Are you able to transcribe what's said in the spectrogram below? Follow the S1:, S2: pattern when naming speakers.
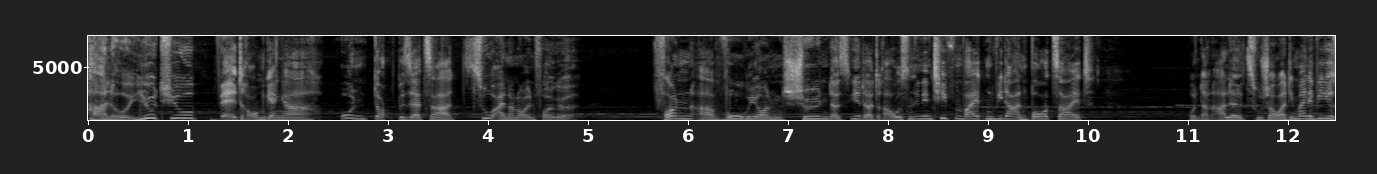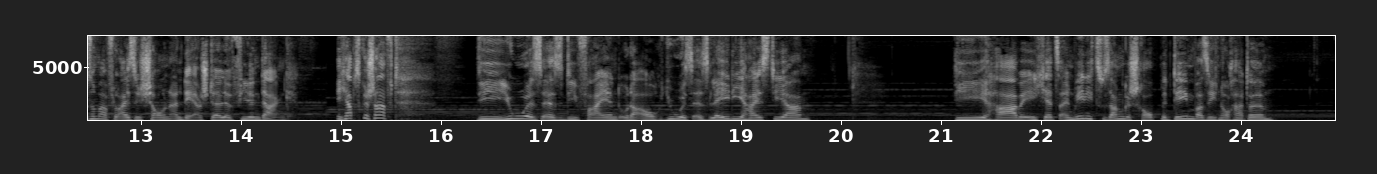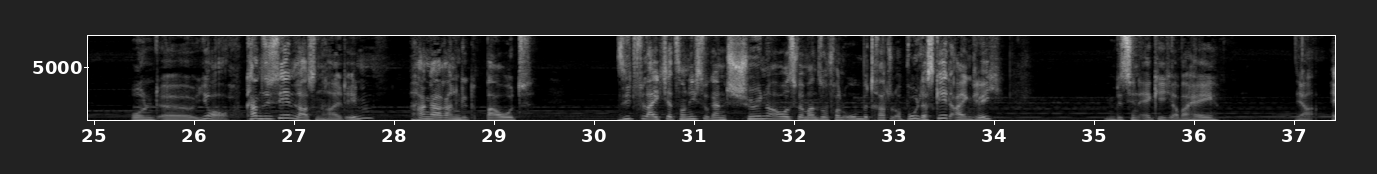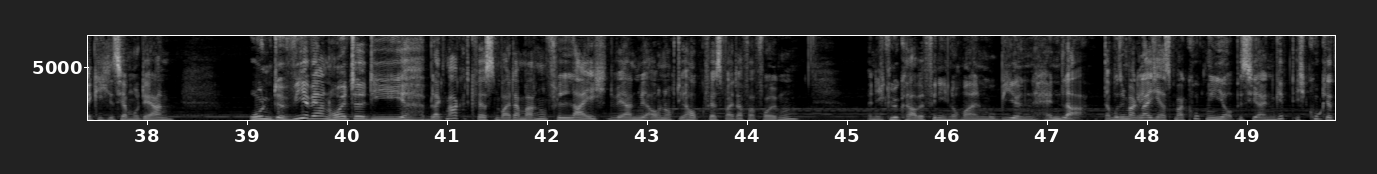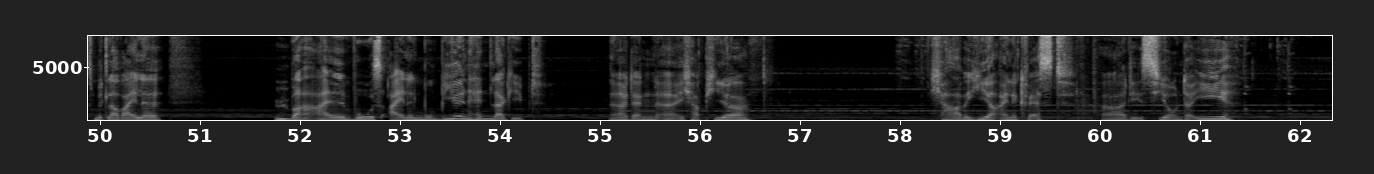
S1: Hallo YouTube, Weltraumgänger und Doc-Besetzer zu einer neuen Folge von Avorion. Schön, dass ihr da draußen in den tiefen Weiten wieder an Bord seid. Und an alle Zuschauer, die meine Videos immer fleißig schauen, an der Stelle vielen Dank. Ich hab's geschafft. Die USS Defiant oder auch USS Lady heißt die ja. Die habe ich jetzt ein wenig zusammengeschraubt mit dem, was ich noch hatte. Und äh, ja, kann sich sehen lassen halt im Hangar rangebaut. Sieht vielleicht jetzt noch nicht so ganz schön aus, wenn man so von oben betrachtet. Obwohl, das geht eigentlich. Ein bisschen eckig, aber hey. Ja, eckig ist ja modern. Und wir werden heute die Black Market Questen weitermachen. Vielleicht werden wir auch noch die Hauptquest weiterverfolgen. Wenn ich Glück habe, finde ich nochmal einen mobilen Händler. Da muss ich mal gleich erstmal gucken hier, ob es hier einen gibt. Ich gucke jetzt mittlerweile überall, wo es einen mobilen Händler gibt. Ja, denn äh, ich habe hier... Ich habe hier eine Quest. Ja, die ist hier unter I.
